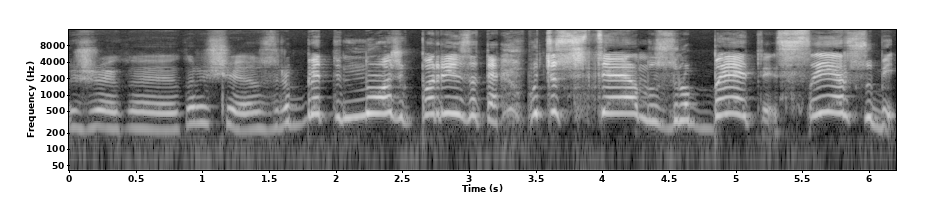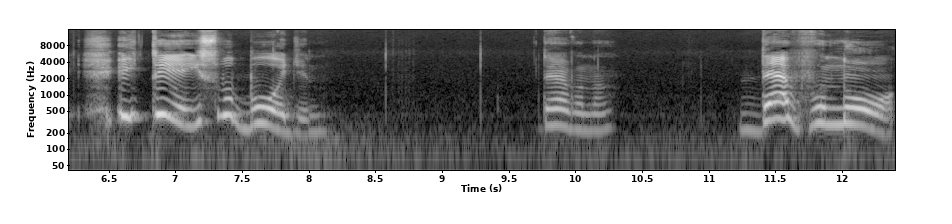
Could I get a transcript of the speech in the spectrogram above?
Жик, е, коротше, зробити ножик, порізати, оцю стену зробити, сир собі, і йти, і свободен. Де вона? Де воно?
